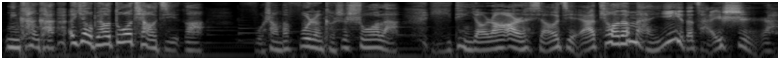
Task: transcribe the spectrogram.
您看看，要不要多挑几个？府上的夫人可是说了，一定要让二小姐呀挑的满意的才是啊。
